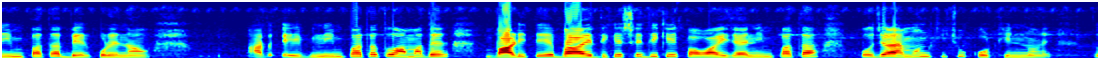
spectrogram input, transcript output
নিম পাতা বের করে নাও। আর এই নিম পাতা তো আমাদের বাড়িতে বা এদিকে সেদিকে পাওয়াই যায়। নিম পাতা খোঁজা এমন কিছু কঠিন নয়। তো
